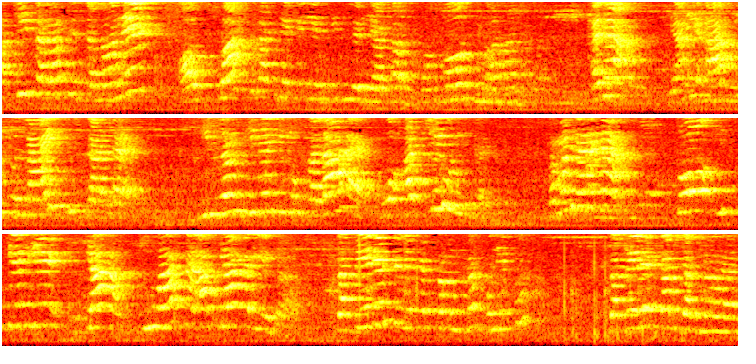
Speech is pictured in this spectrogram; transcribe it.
अच्छी तरह से चलाने और स्वस्थ रखने के लिए दिनचर्या का बहुत महत्व है। ना? यानी आपकी जो लाइफ स्टाइल है जीवन जीने की जो कला है वो अच्छी होनी चाहिए। समझ रहे हैं ना? तो इसके लिए क्या शुरुआत में आप क्या करिएगा? सवेरे से लेकर शाम तक बोलिए तो। सवेरे कब जगना है?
